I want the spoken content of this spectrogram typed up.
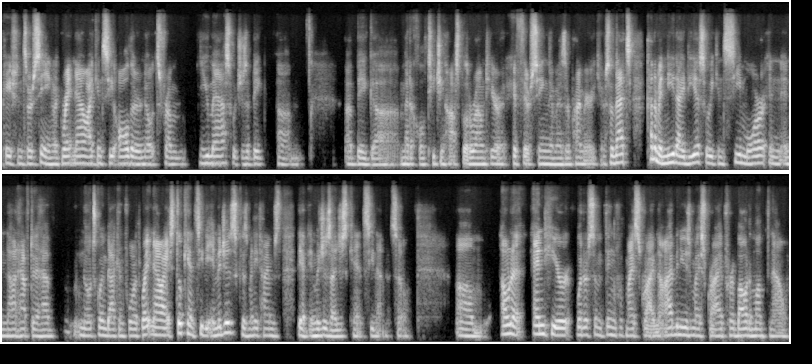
patients are seeing. Like right now, I can see all their notes from UMass, which is a big um, a big uh, medical teaching hospital around here if they're seeing them as their primary care. So that's kind of a neat idea. So we can see more and, and not have to have notes going back and forth. Right now, I still can't see the images because many times they have images, I just can't see them. So um, I want to end here. What are some things with my scribe? Now, I've been using my scribe for about a month now,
